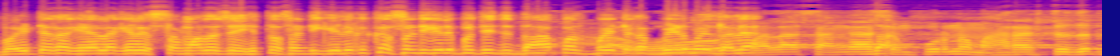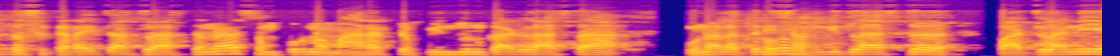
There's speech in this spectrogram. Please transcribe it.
बैठका घ्यायला गेले समाजाच्या हितासाठी गेले का कशासाठी गेले पण त्यांच्या दहा पाच बैठका बीडमध्ये अहो, झाल्या मला सांगा संपूर्ण महाराष्ट्र जर तसं करायचं असलं असतं ना संपूर्ण महाराष्ट्र पिंजून काढला असता कुणाला तरी हो. सांगितलं असतं पाटलांनी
